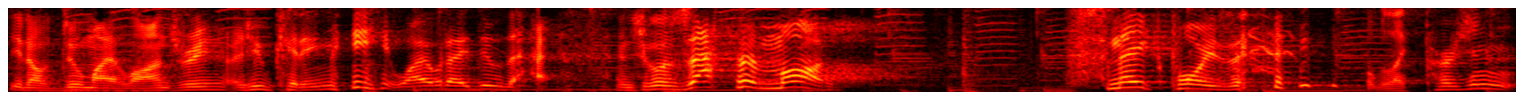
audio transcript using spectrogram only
you know do my laundry. Are you kidding me? Why would I do that? And she goes, Zahar Mar, snake poison. Like Persian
